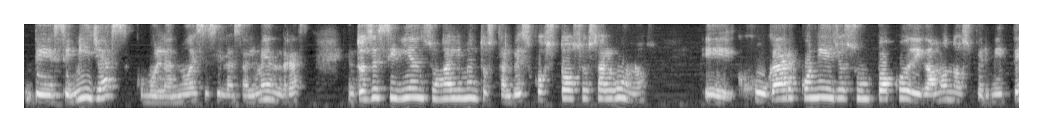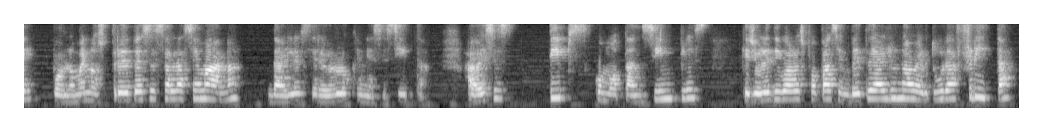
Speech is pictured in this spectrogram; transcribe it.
de semillas como las nueces y las almendras. Entonces, si bien son alimentos tal vez costosos algunos, eh, jugar con ellos un poco, digamos, nos permite por lo menos tres veces a la semana darle al cerebro lo que necesita. A veces tips como tan simples que yo les digo a los papás, en vez de darle una verdura frita,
